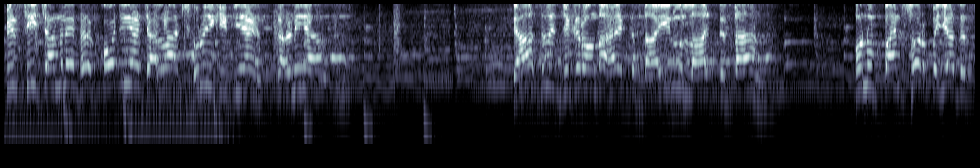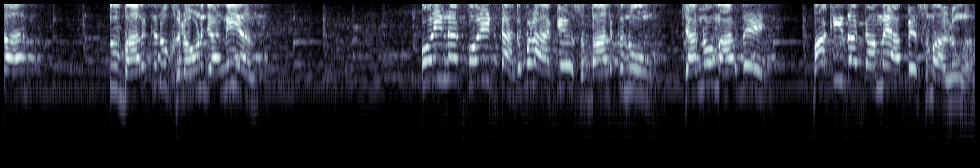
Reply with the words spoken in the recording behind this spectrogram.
ਪਿਰਥੀ ਚੰਦ ਨੇ ਫਿਰ ਕੋਝੀਆਂ ਚਾਲਣਾ ਸ਼ੁਰੂ ਹੀ ਕੀਤੀਆਂ, ਕਰਨੀਆਂ। ਪਿਆਸ ਵਿੱਚ ਜ਼ਿਕਰ ਆਉਂਦਾ ਹੈ, ਇੱਕ ਦਾਈ ਨੂੰ ਲਾਜ ਦਿੱਤਾ। ਉਹਨੂੰ 500 ਰੁਪਇਆ ਦਿੱਤਾ। ਤੂੰ ਬਾਲਕ ਨੂੰ ਖਿਡਾਉਣ ਜਾਨੀ ਆ। ਕੋਈ ਨਾ ਕੋਈ ਢੰਗ ਬਣਾ ਕੇ ਉਸ ਬਾਲਕ ਨੂੰ ਜਾਨੋਂ ਮਾਰ ਦੇ। ਬਾਕੀ ਦਾ ਕੰਮ ਮੈਂ ਆਪੇ ਸੰਭਾਲ ਲੂੰਗਾ।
